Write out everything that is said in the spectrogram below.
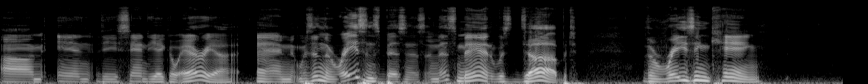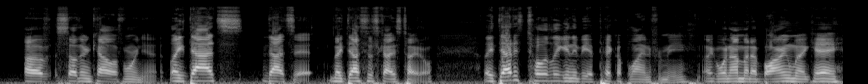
um, in the San Diego area and was in the raisins business. And this man was dubbed the Raisin King of Southern California. Like that's that's it. Like that's this guy's title. Like that is totally going to be a pickup line for me. Like when I'm at a bar, I'm like, hey,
